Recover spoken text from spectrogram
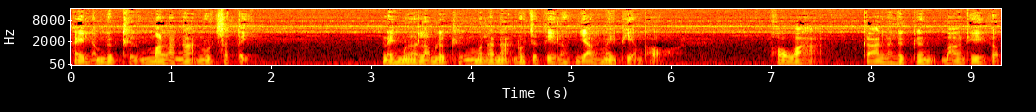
ให้ลำลึกถึงมรณะนุสติ ในเมื่อลำลึกถึงมรณะนุสติแล้วยังไม่เพียงพอ เพราะว่าการระลึกนั้นบางทีกับ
